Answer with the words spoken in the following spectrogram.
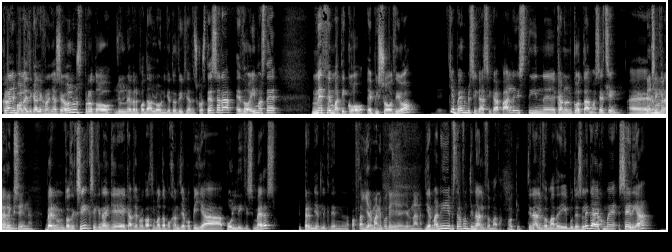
Χρόνια πολλά και καλή χρονιά σε όλους. Πρώτο You'll Never Pod Alone για το 2024. Εδώ είμαστε με θεματικό επεισόδιο και μπαίνουμε σιγά σιγά πάλι στην ε, κανονικότητά μας, έτσι. Ε, Μπαίνουμε με το ξεκινάνε- δεξί, ναι. Μπαίνουμε με το δεξί. Ξεκινάνε και κάποια πρωταθλήματα που είχαν διακοπεί για πολύ λίγες ημέρες. Η Premier League δεν είναι ένα από αυτά. Οι Γερμανοί πότε γυρνάνε; Οι Γερμανοί επιστρέφουν την άλλη εβδομάδα. Οκ. Την άλλη εβδομάδα η Bundesliga έχουμε Serie A,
